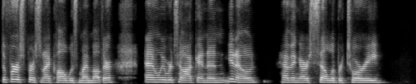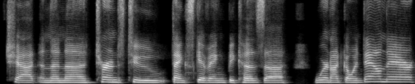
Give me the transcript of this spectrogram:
the first person i called was my mother and we were talking and you know having our celebratory chat and then uh turned to thanksgiving because uh we're not going down there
